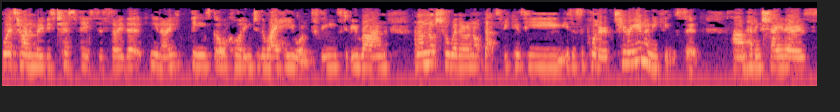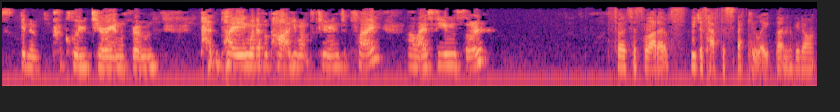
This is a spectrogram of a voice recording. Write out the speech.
always trying to move his chess pieces so that, you know, things go according to the way he wants things to be run. And I'm not sure whether or not that's because he is a supporter of Tyrion and he thinks that um, having Shae there is going to preclude Tyrion from p- playing whatever part he wants Tyrion to play. Um, I assume so. So it's just a lot of we just have to speculate. Then we don't.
